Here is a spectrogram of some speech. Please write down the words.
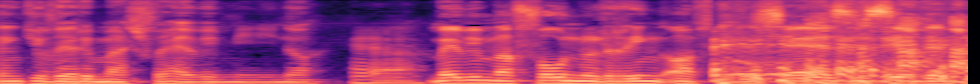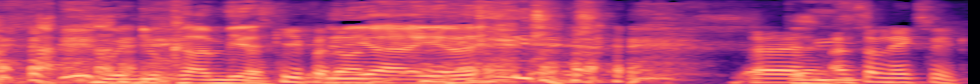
Thank you very much for having me, you know. Yeah. Maybe my phone will ring after this, yeah, as you said that when you come here. Just keep it on. Yeah, yeah. Uh, until next week.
